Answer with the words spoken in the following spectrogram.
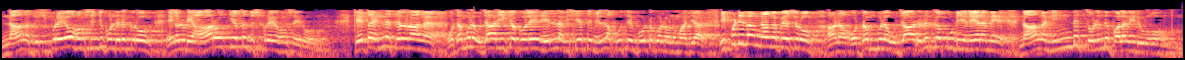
நாங்க துஷ்பிரயோகம் செஞ்சு கொண்டிருக்கிறோம். எங்களுடைய ஆரோக்கியத்தை துஷ்பிரயோகம் செய்கிறோம். கேட்டா என்ன சொல்றாங்க? உடம்புல உஜாரிக்க கொலே எல்லா விஷயத்தையும் எல்லா கூத்தையும் போட்டுக்கொள்ளணும் மாஜியார். இப்படிதான் நாங்க பேசுறோம். ஆனா உடம்புல உஜார் இருக்கக்கூடிய நேரமே நாங்க நின்று தொழுந்து பலவிடுவோம்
